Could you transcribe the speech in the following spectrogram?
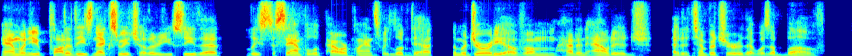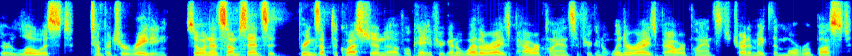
And when you plotted these next to each other, you see that at least a sample of power plants we looked at, the majority of them had an outage at a temperature that was above their lowest temperature rating. So, and in some sense, it brings up the question of okay, if you're going to weatherize power plants, if you're going to winterize power plants to try to make them more robust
